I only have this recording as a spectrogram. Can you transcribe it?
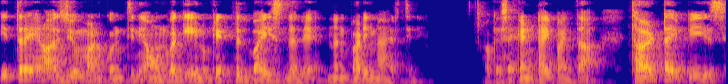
ಈ ಥರ ಏನೋ ಅಸ್ಯೂಮ್ ಮಾಡ್ಕೊತೀನಿ. ಅವನ ಬಗ್ಗೆ ಏನು ಕೆಟ್ಟದ್ದು ಬಯಸ್ದಲೆ ನನ್ನ ಪಾಡಿಗೆ ನಾ ಇರ್ತೀನಿ. ಓಕೆ ಸೆಕೆಂಡ್ ಟೈಪ್ ಆಯಿತಾ? Third type is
